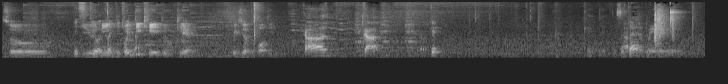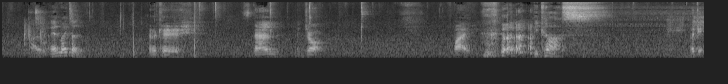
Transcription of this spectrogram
So It's you still a need 20K 20k to clear. Brings you up to 40. Card, card. Okay. Okay, get this With out that- of the way. I will end my turn. Okay. Stand and draw. Why? Because. okay.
